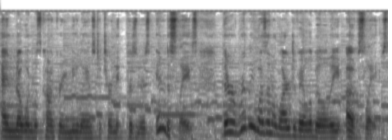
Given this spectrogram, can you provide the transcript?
and no one was conquering new lands to turn prisoners into slaves, there really wasn't a large availability of slaves.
